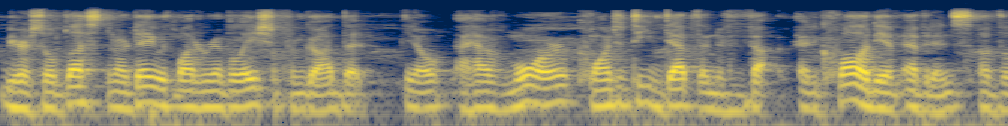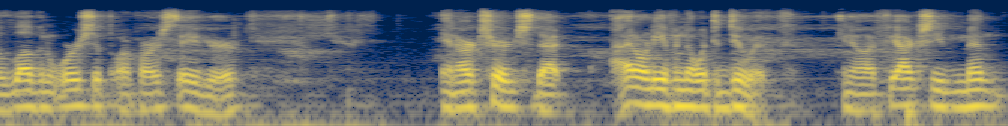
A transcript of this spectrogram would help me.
We are so blessed in our day with modern revelation from God that you know, I have more quantity, depth, and, and quality of evidence of the love and worship of our Savior in our church that I don't even know what to do with. You know, if he actually meant,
